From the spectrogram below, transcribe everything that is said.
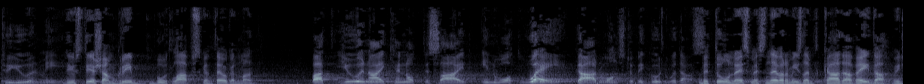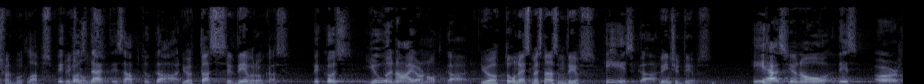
to you and me. Dievs tiešām grib būt labs gan tev, gan man. But you and I cannot decide in what way God wants to be good with us. Bet tu un es mēs nevaram izlemt, kādā veidā viņš var būt labs. priekš Because mums. that is up to God. Jo tas ir Dieva rokās. Because you and I are not God. Jo tu un es mēs neesam Dievs. He is God. Viņš ir Dievs. He has, you know, this earth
